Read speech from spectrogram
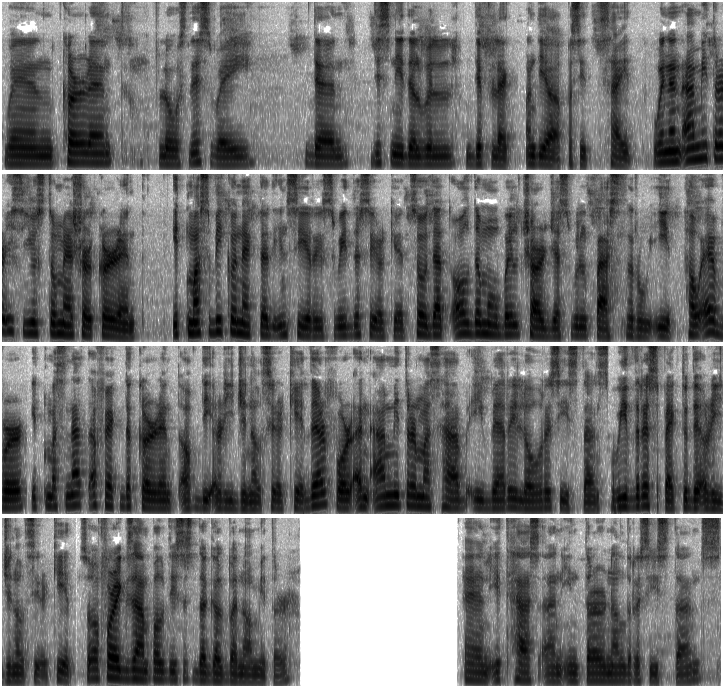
when current flows this way, then this needle will deflect on the opposite side. When an ammeter is used to measure current, it must be connected in series with the circuit so that all the mobile charges will pass through it. However, it must not affect the current of the original circuit. Therefore, an ammeter must have a very low resistance with respect to the original circuit. So for example, this is the galvanometer. And it has an internal resistance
